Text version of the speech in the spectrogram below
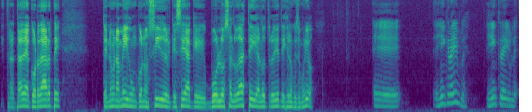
y tratar de acordarte, tener un amigo, un conocido, el que sea, que vos lo saludaste y al otro día te dijeron que se murió. Eh, es increíble, es increíble.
